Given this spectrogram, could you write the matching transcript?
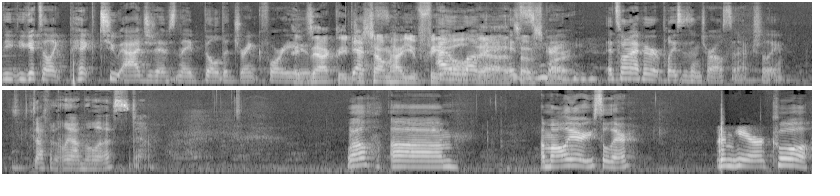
you, you get to like pick two adjectives and they build a drink for you. Exactly. Just tell them how you feel. I love yeah, it. that's so It's smart. great. It's one of my favorite places in Charleston, actually. Definitely on the list. Yeah. Well, um, Amalia, are you still there? I'm here. Cool.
